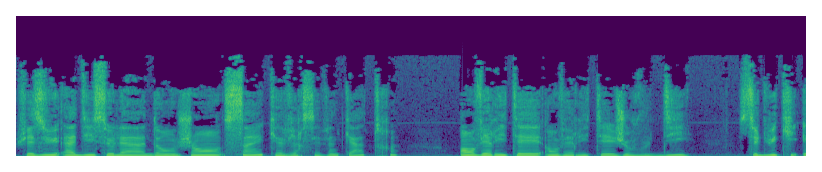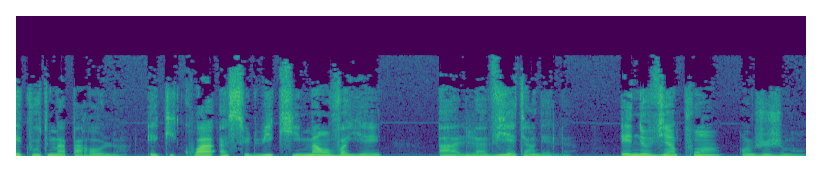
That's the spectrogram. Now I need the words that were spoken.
Jésus a dit cela dans Jean 5, verset 24. En vérité, en vérité, je vous le dis, celui qui écoute ma parole et qui croit à celui qui m'a envoyé a la vie éternelle et ne vient point en jugement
